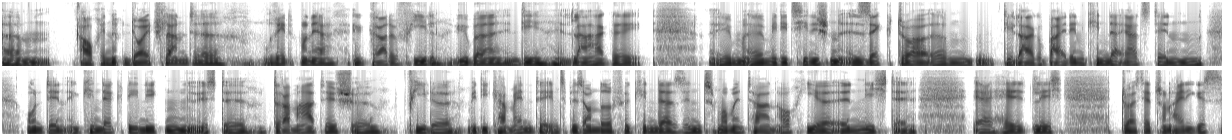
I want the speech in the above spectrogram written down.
Ähm auch in Deutschland äh, redet man ja gerade viel über die Lage im äh, medizinischen Sektor. Ähm, die Lage bei den Kinderärztinnen und den Kinderkliniken ist äh, dramatisch. Äh, viele Medikamente, insbesondere für Kinder, sind momentan auch hier äh, nicht äh, erhältlich. Du hast jetzt schon einiges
